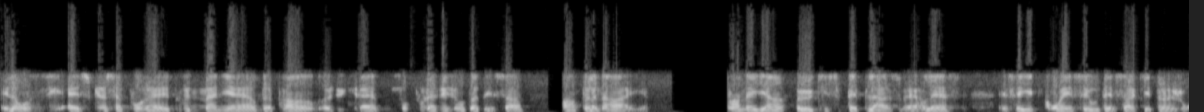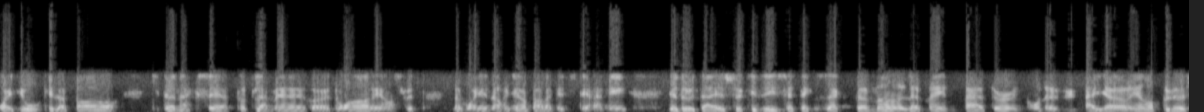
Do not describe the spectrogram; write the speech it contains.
Et là, on se dit, est-ce que ça pourrait être une manière de prendre l'Ukraine, surtout la région d'Odessa, en tenaille, en ayant eux qui se déplacent vers l'Est, essayer de coincer Odessa, qui est un joyau, qui est le port qui donne accès à toute la mer euh, Noire et ensuite le Moyen-Orient par la Méditerranée. Il y a deux thèses. Ceux qui disent c'est exactement le même pattern qu'on a vu ailleurs. Et en plus,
